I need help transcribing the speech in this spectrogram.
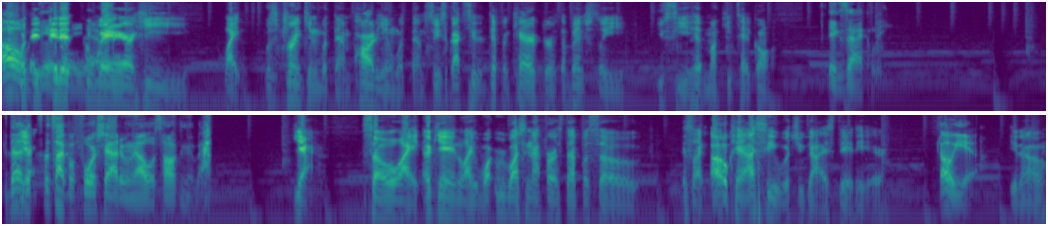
Oh, but they yeah, did it yeah, yeah. where he like was drinking with them, partying with them. So you got to see the different characters. Eventually, you see hit monkey take on. exactly. That, Yeah. That's the type of foreshadowing I was talking about. Yeah. So like again, like wa- rewatching that first episode, it's like okay, I see what you guys did here. Oh yeah, You know,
